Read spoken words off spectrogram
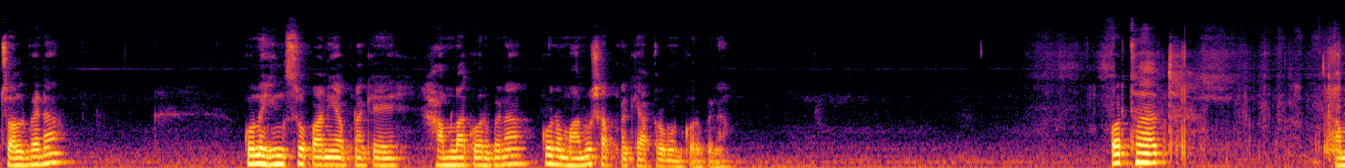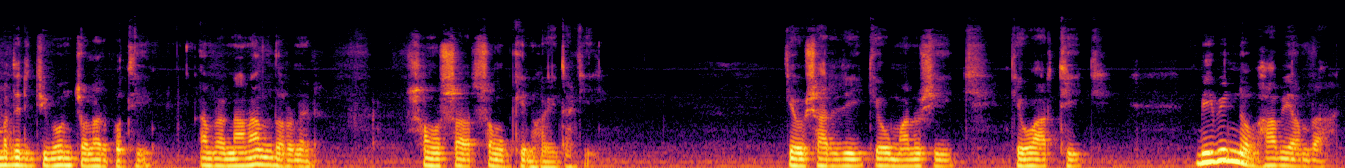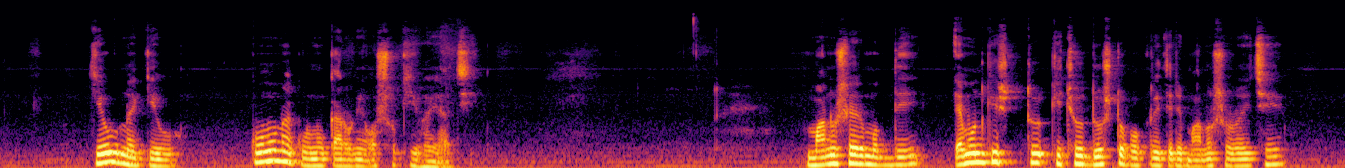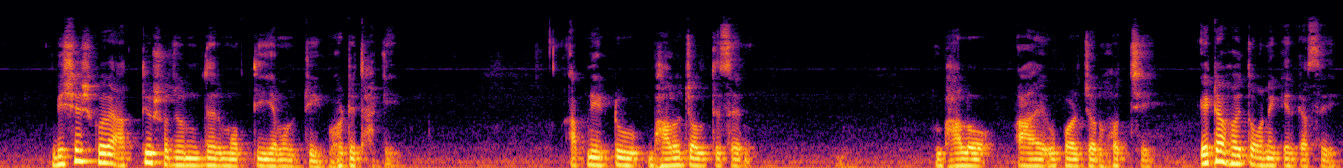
চলবে না, কোনো হিংস্র প্রাণী আপনাকে হামলা করবে না, কোনো মানুষ আপনাকে আক্রমণ করবে না। অর্থাৎ আমাদের জীবন চলার পথে আমরা নানান ধরনের সমস্যার সম্মুখীন হয়ে থাকি। কেউ শারীরিক, কেউ মানসিক, কেউ আর্থিক। বিভিন্নভাবে আমরা কেউ না কেউ কোনো না কোনো কারণে অসুখী হয়ে আছি। মানুষের মধ্যে এমন কিছু কিছু দুষ্ট প্রকৃতির মানুষও রয়েছে বিশেষ করে আত্মীয় স্বজনদের মধ্যেই এমনটি ঘটে থাকে। আপনি একটু ভালো চলতেছেন, ভালো আয় উপার্জন হচ্ছে, এটা হয়তো অনেকের কাছে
